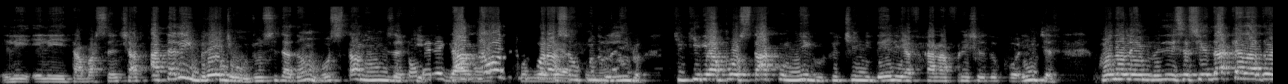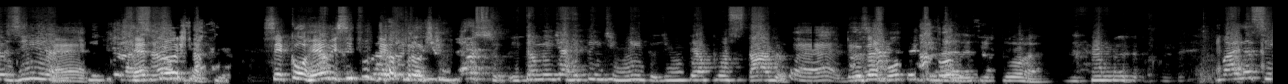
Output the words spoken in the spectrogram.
ele, ele tá bastante chato. Até lembrei de um, de um cidadão, não vou citar nomes aqui, é legal, dá né? até Quando no coração vê assim, quando né? lembro, que queria apostar comigo que o time dele ia ficar na frente do Corinthians. Quando eu lembro disso, assim, dá aquela dorzinha É, no é coração, trouxa. sabe? Você correu e se fudeu, de trouxa. E também de arrependimento de não ter apostado É, Deus é bom nada todo. nessa porra. Mas assim,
